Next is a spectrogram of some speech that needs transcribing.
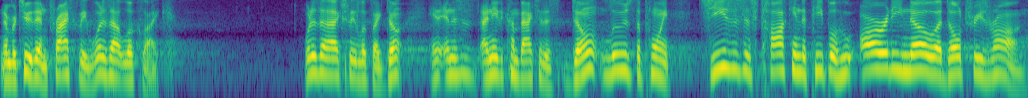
Number two, then, practically, what does that look like? What does that actually look like? Don't, and, and this is, I need to come back to this. Don't lose the point. Jesus is talking to people who already know adultery is wrong.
